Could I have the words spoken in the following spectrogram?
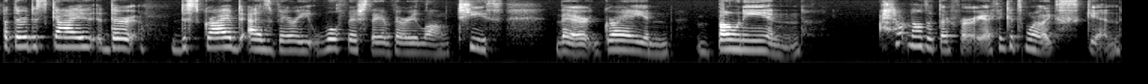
but they're disguised they're described as very wolfish. They have very long teeth. They're gray and bony and I don't know that they're furry. I think it's more like skin.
